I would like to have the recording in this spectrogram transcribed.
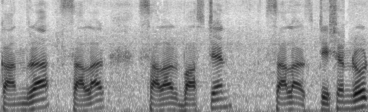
Kandra, Salar Salar bus stand, Salar station road,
